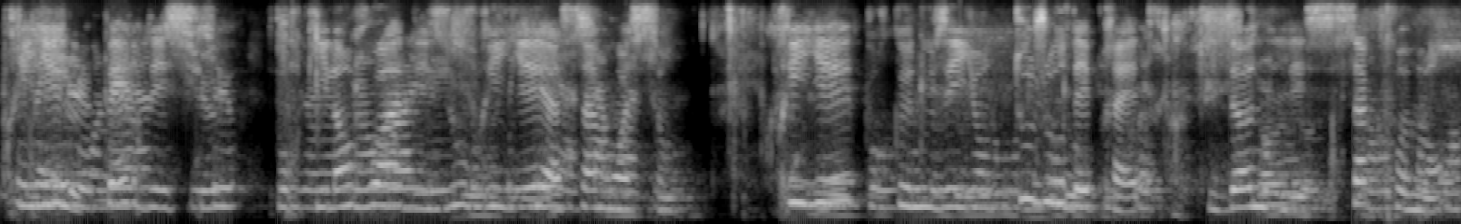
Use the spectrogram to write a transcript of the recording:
priez le Père des cieux pour qu'il envoie des ouvriers à sa moisson. Priez pour que nous ayons toujours des prêtres qui donnent les sacrements,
